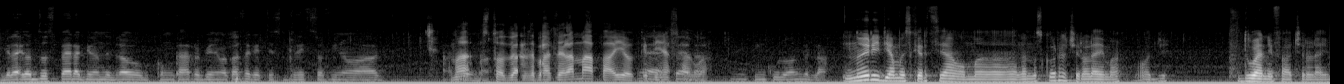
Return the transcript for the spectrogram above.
Grego, tu spera che non ti trovo con un carro pieno di qualcosa che ti sgrizzo fino a. a Ma Roma. sto dall'altra parte della mappa io che Eh, viene a fare qua? Metti in culo anche là. Noi ridiamo e scherziamo, ma l'anno scorso c'era lei, ma oggi. Due anni fa c'era lei.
